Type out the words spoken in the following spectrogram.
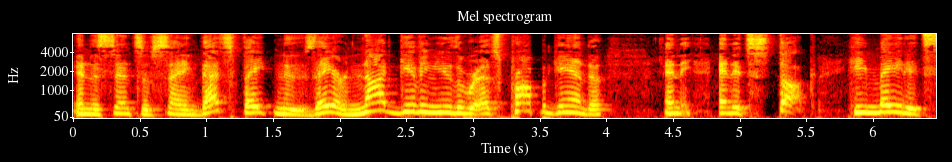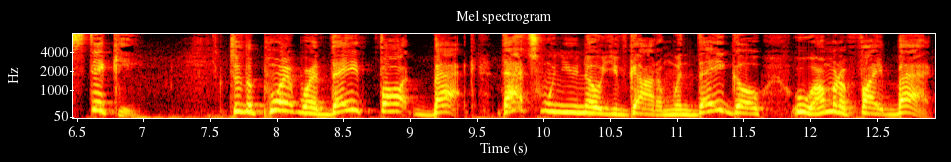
in the sense of saying that's fake news. They are not giving you the that's propaganda and and it's stuck. He made it sticky to the point where they fought back. That's when you know you've got them. When they go, "Ooh, I'm going to fight back."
